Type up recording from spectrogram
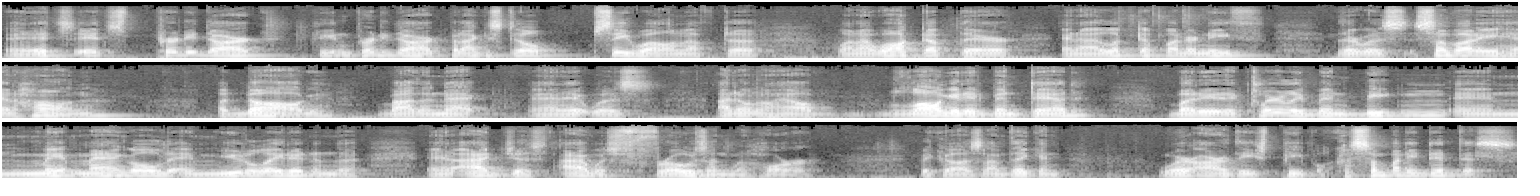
it's it's pretty dark, getting pretty dark, but I can still see well enough to. When I walked up there and I looked up underneath, there was somebody had hung a dog by the neck, and it was I don't know how long it had been dead but it had clearly been beaten and ma- mangled and mutilated and the and I just I was frozen with horror because I'm thinking where are these people because somebody did this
